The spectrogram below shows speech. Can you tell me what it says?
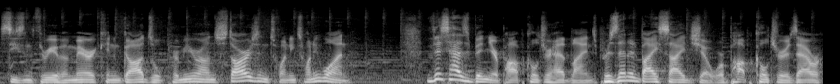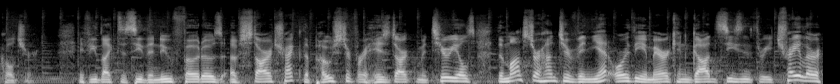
Season 3 of American Gods will premiere on Starz in 2021. This has been your Pop Culture Headlines, presented by Sideshow, where pop culture is our culture. If you'd like to see the new photos of Star Trek, the poster for His Dark Materials, the Monster Hunter vignette, or the American God Season 3 trailer,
